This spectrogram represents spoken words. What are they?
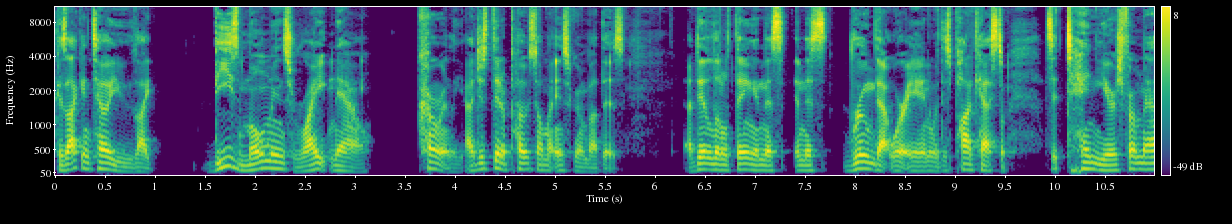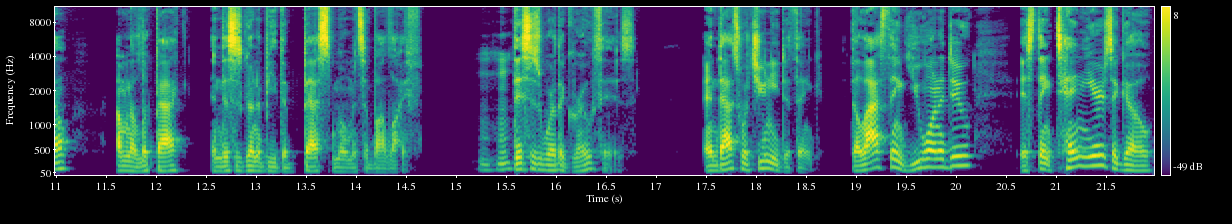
Because I can tell you, like, these moments right now, currently, I just did a post on my Instagram about this. I did a little thing in this in this room that we're in with this podcast. I said, 10 years from now, I'm gonna look back and this is gonna be the best moments of my life. Mm-hmm. This is where the growth is. And that's what you need to think. The last thing you want to do is think 10 years ago,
